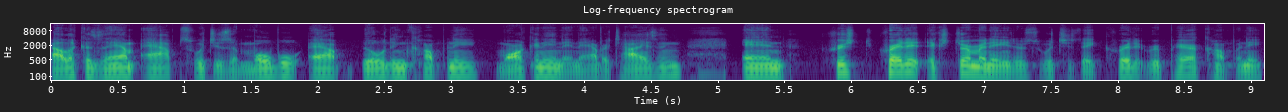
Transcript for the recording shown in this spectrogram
Alakazam Apps, which is a mobile app building company, marketing and advertising, and Christ- Credit Exterminators, which is a credit repair company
